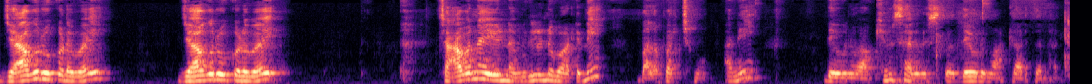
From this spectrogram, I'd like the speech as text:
జాగరూకుడవై జాగరూకుడవై చావనై ఉన్న మిగిలిన వాటిని బలపరచము అని దేవుని వాక్యం సెలవిస్తూ దేవుడు మాట్లాడుతున్నాడు.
